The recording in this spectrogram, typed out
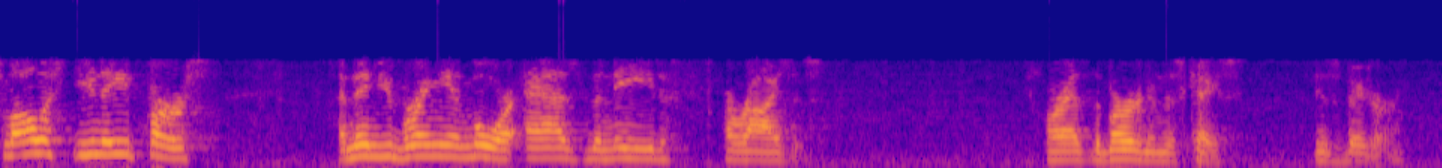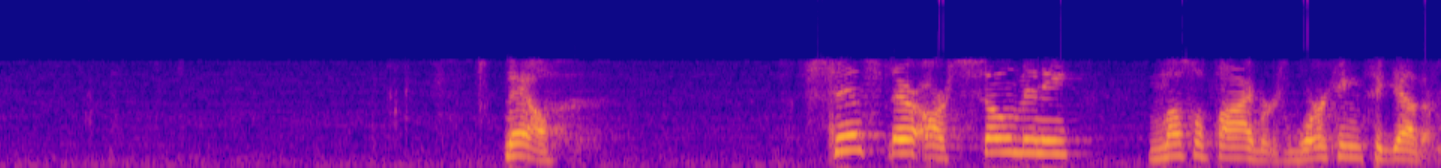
smallest you need first, and then you bring in more as the need arises. Or as the burden in this case is bigger. Now, since there are so many muscle fibers working together,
